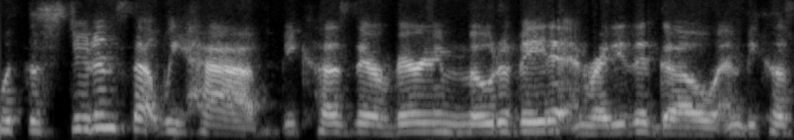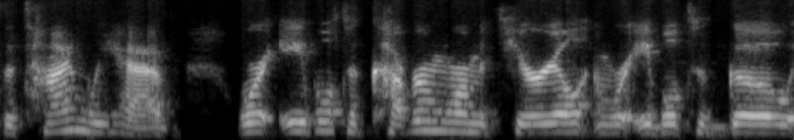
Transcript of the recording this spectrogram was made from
with the students that we have, because they're very motivated and ready to go, and because the time we have, we're able to cover more material and we're able to go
